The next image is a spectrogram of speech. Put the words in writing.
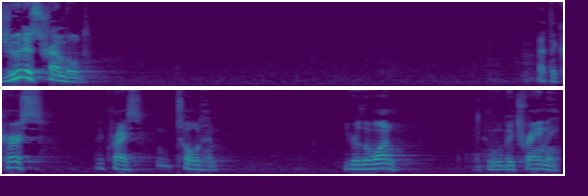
Judas trembled at the curse that Christ told him You're the one who will betray me.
